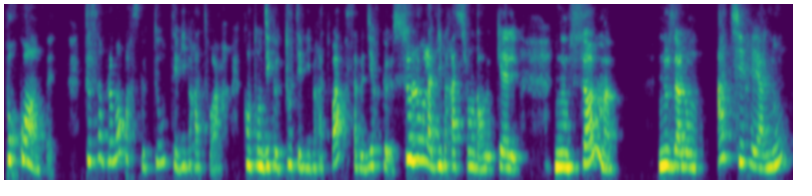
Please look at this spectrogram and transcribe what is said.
Pourquoi en fait? Tout simplement parce que tout est vibratoire. Quand on dit que tout est vibratoire, ça veut dire que selon la vibration dans laquelle nous sommes, nous allons attirer à nous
